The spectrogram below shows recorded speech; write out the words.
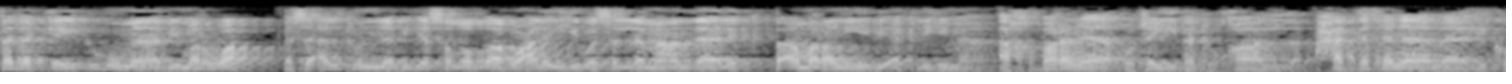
فذكيتهما بمروة فسألت النبي صلى الله عليه وسلم عن ذلك فأمرني بأكلهما. أخبرنا قتيبة قال حدثنا مالك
